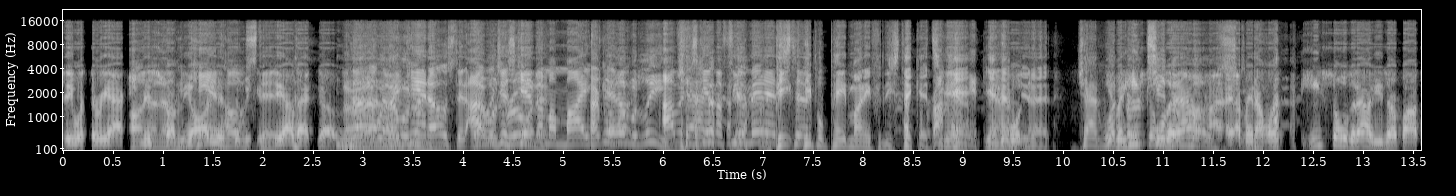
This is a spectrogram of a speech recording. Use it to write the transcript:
see what the reaction Oh, no, is no, from he the audience, and we can it. see how that goes. No, No, no, that no, he can't host it. I would would just give him a mic. Everyone would leave. I would just give him a few minutes. People paid money for these tickets. You can't, can't have them do that. Chad, Yeah, but he sold it out. I, I mean, I want he sold it out. He's our Bob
